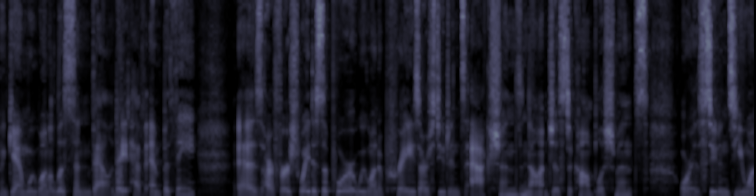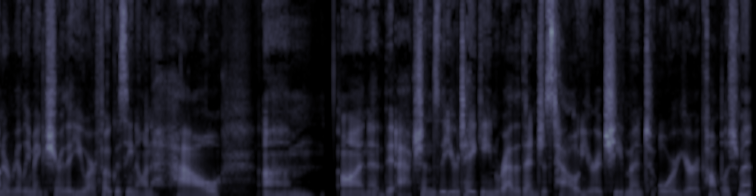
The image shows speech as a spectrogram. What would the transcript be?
Again, we want to listen, validate, have empathy as our first way to support. We want to praise our students' actions, not just accomplishments. Or as students, you want to really make sure that you are focusing on how um, on the actions that you're taking rather than just how your achievement or your accomplishment.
